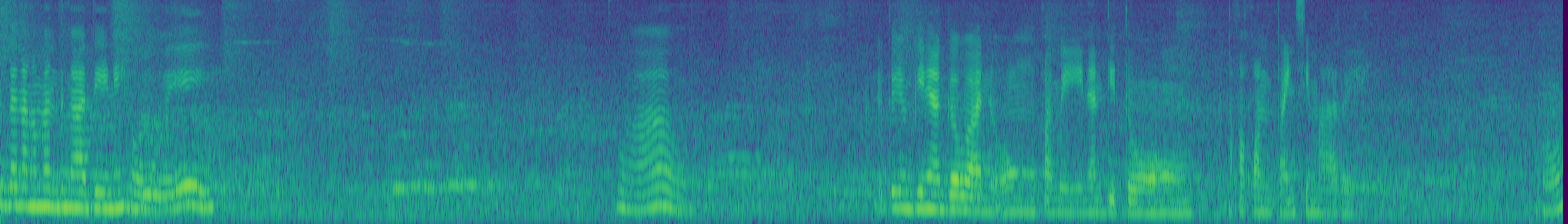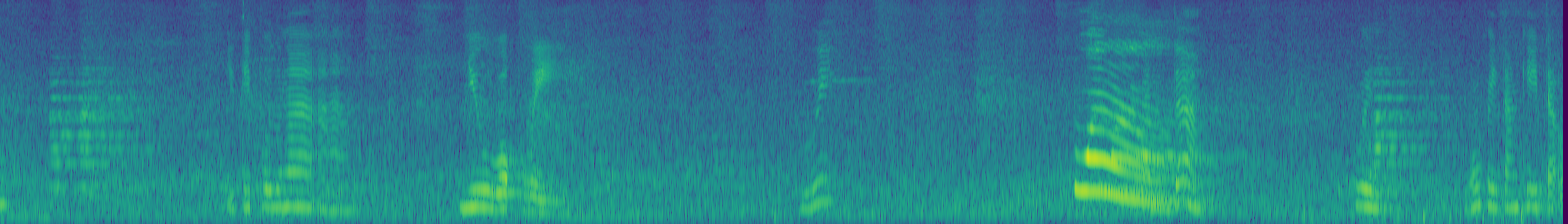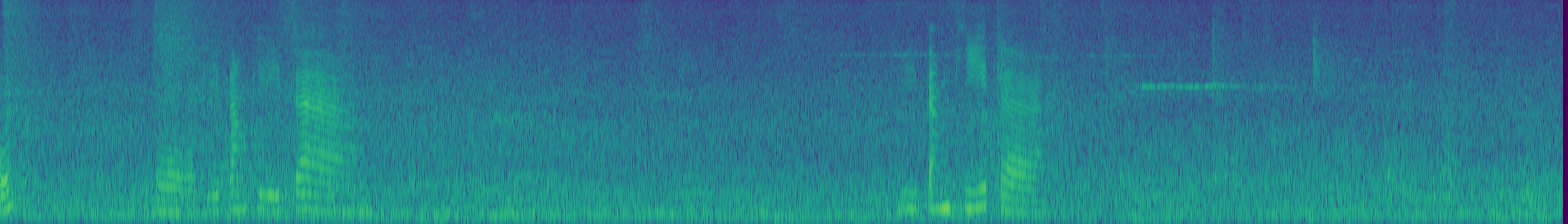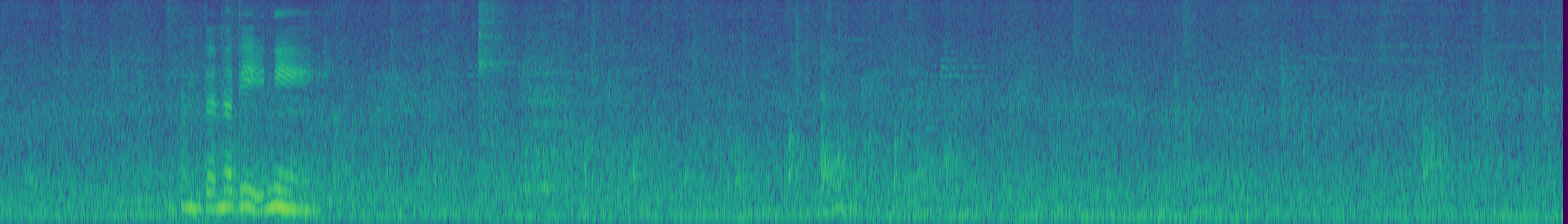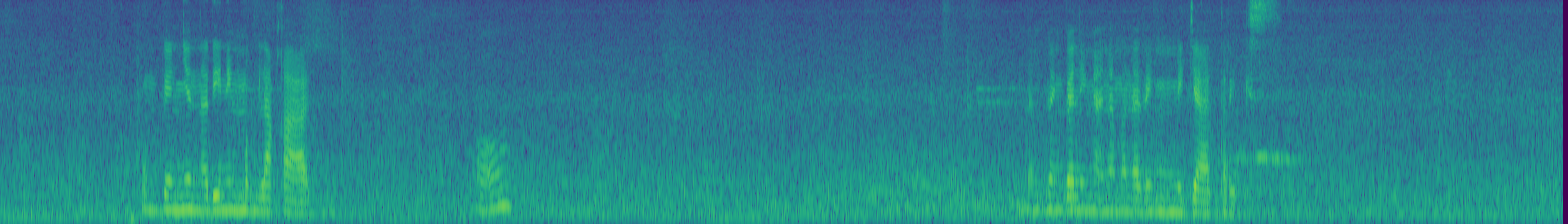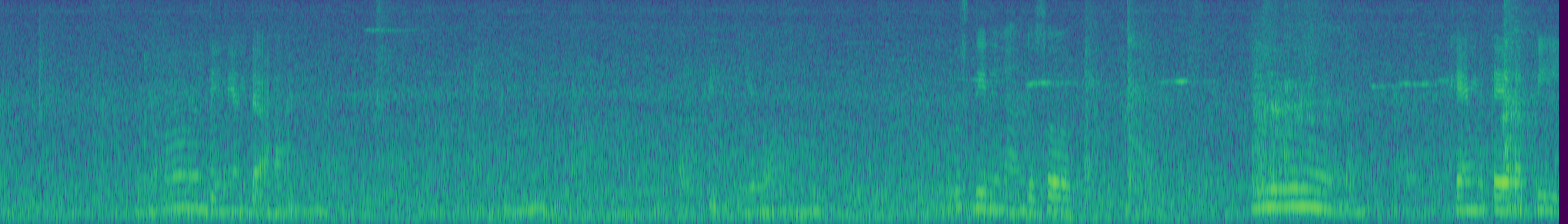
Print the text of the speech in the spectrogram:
ganda na naman nga din ni hallway. Wow. Ito yung ginagawa noong kami nandito nakakonfine si Mare. Oh. Beautiful nga. ah. new walkway. Uy. Wow! Ganda. Uy. Oh, kitang kita, oh. Oh, kitang kita. Kitang kita. Ganda na din eh. Kung ganyan na din yung maglakad. Oh. Gandang galing nga naman na rin mediatrix. Oh, hindi niyan daan. Yun. Tapos din na ang lusot. Chemotherapy.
